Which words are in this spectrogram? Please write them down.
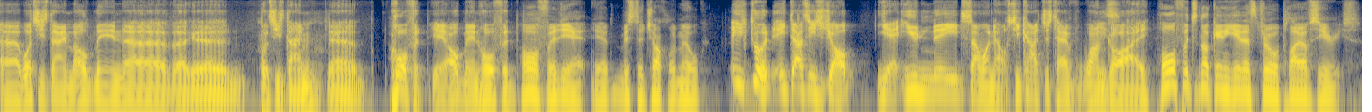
Uh, what's his name? Old man. Uh, uh, what's his name? Uh, Horford. Yeah, old man Horford. Horford, yeah, yeah, Mr. Chocolate Milk. He's good. He does his job. Yeah, you need someone else. You can't just have one He's- guy. Horford's not going to get us through a playoff series.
